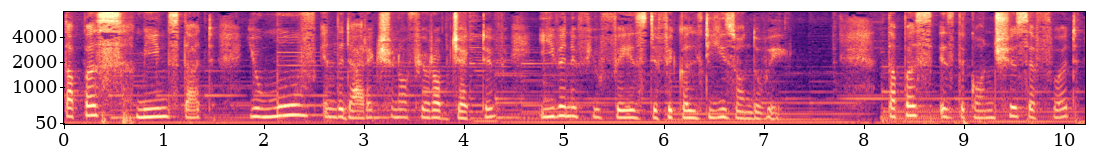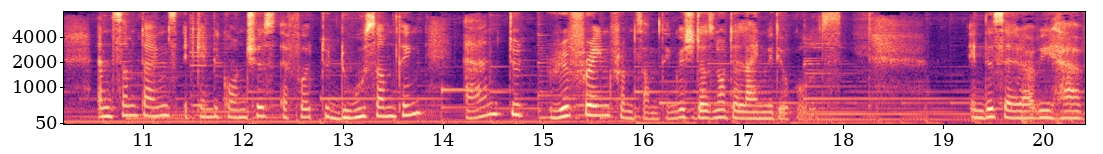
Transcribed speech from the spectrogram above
Tapas means that you move in the direction of your objective even if you face difficulties on the way. Tapas is the conscious effort, and sometimes it can be conscious effort to do something and to refrain from something which does not align with your goals. In this era, we have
